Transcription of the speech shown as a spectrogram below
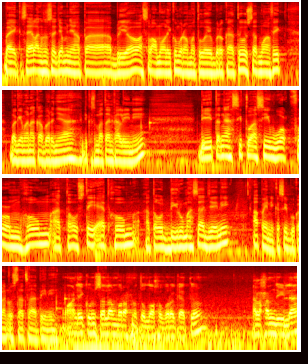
Baik, saya langsung saja menyapa beliau. Assalamualaikum warahmatullahi wabarakatuh. Ustadz Muafik, bagaimana kabarnya di kesempatan kali ini? Di tengah situasi work from home atau stay at home atau di rumah saja ini, apa ini kesibukan Ustadz saat ini? Waalaikumsalam warahmatullahi wabarakatuh. Alhamdulillah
